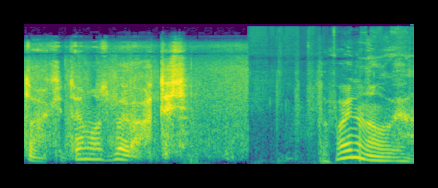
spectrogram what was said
Так, ідемо збиратись. Та файно наловили.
